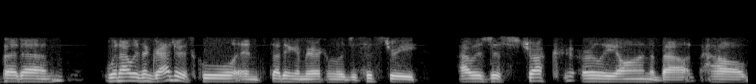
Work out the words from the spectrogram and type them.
But um, when I was in graduate school and studying American religious history, I was just struck early on about how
